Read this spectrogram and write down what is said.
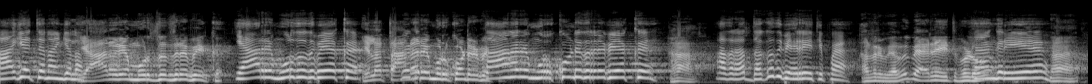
ಆಗೈತೆ ನಂಗಿಲ್ಲ ಯಾರೇ ಮುರಿದ್ರೆ ಬೇಕು. ಯಾರೇ ಮುರಿದದ ಬೇಕು? ಇಲ್ಲ ತಾನರೇ ಮುರ್ಕೊಂಡಿರ್ಬೇಕು. ತಾನರೇ ಮುರ್ಕೊಂಡಿದ್ರೆ ಬೇಕು. ಹಾ. ಅದ್ರ ದಗದ್ ಬೇರೆ ಐತಿಪ್ಪ. ಅದ್ರ ಅದು ಬೇರೆ ಐತಿ ಬಿಡು. ಹಂಗ್ರಿ? ಹಾ.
